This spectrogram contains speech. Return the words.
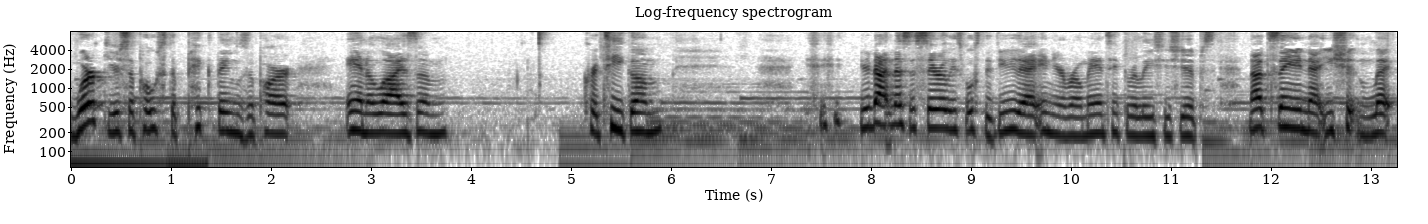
Work, you're supposed to pick things apart, analyze them, critique them, you're not necessarily supposed to do that in your romantic relationships. Not saying that you shouldn't let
